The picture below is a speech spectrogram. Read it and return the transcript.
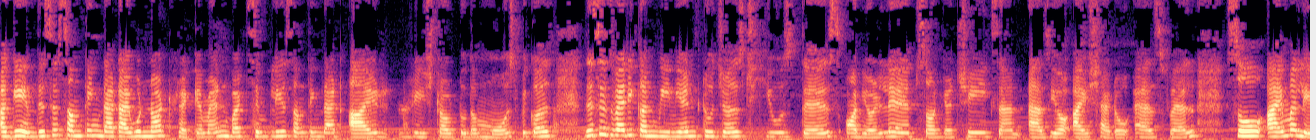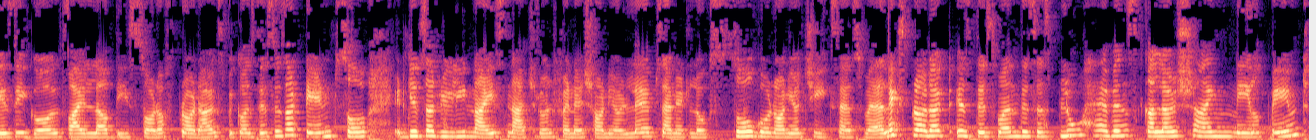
again this is something that I would not recommend but simply something that I reached out to the most because this is very convenient to just use this on your lips on your cheeks and as your eyeshadow as well so I'm a lazy girl so I love these sort of products because this is a tint so it gives a really nice natural finish on your lips and it looks so good on your cheeks as well. Next product is this one. This is blue heavens color shine nail paint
